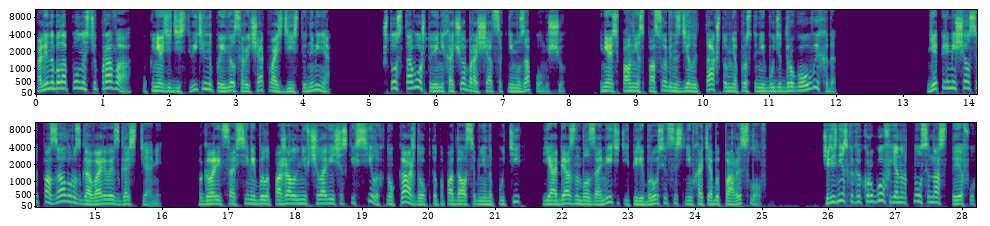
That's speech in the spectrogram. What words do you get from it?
Алина была полностью права. У князя действительно появился рычаг воздействия на меня. Что с того, что я не хочу обращаться к нему за помощью? Князь вполне способен сделать так, что у меня просто не будет другого выхода. Я перемещался по залу, разговаривая с гостями. Поговорить со всеми было, пожалуй, не в человеческих силах, но каждого, кто попадался мне на пути, я обязан был заметить и переброситься с ним хотя бы парой слов. Через несколько кругов я наткнулся на Стефу,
